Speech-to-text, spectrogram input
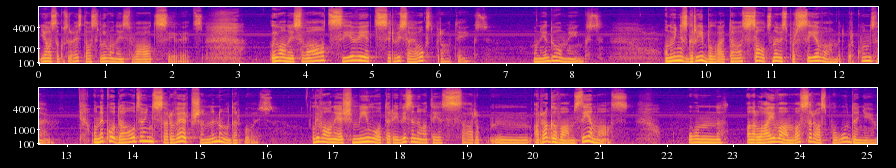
Jāsaka, uzreiz tās ir Livonijas vācu sievietes. Livonijas vācu sievietes ir visai augstprātīgas un iedomīgas. Un viņas grib, lai tās sauc nevis par sievām, bet par kundzēm. Un neko daudz viņas ar vērpšanu nenodarbojas. Livonieši mīlot arī vizināties ar, mm, ar ragavām ziemās un, un ar laivām vasarās pa ūdeņiem.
